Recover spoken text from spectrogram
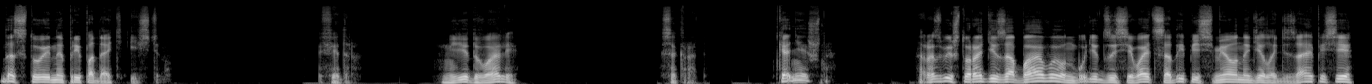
достойно преподать истину. Федор. Едва ли. Сократ. Конечно. Разве что ради забавы он будет засевать сады письмен и делать записи,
